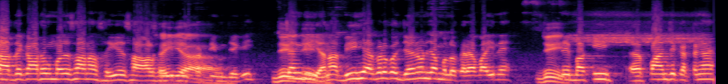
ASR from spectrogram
ਕੱਦ ਕਾਠ ਉਮਰ ਦੇ ਨਾਲ ਸਹੀ ਹੈ ਸਾਲ ਆ। ਕੱਟੀ ਹੁੰਦੀ ਹੈਗੀ। ਚੰਗੀ। ਆ ਨਾ। 20000 ਬਿਲਕੁਲ ਜੈਨੂਨ ਜਾਂ ਮੁੱਲ ਕਰਿਆ ਬਾਈ ਨੇ। ਤੇ ਬਾਕੀ ਪੰਜ ਕੱਟੀਆਂ।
